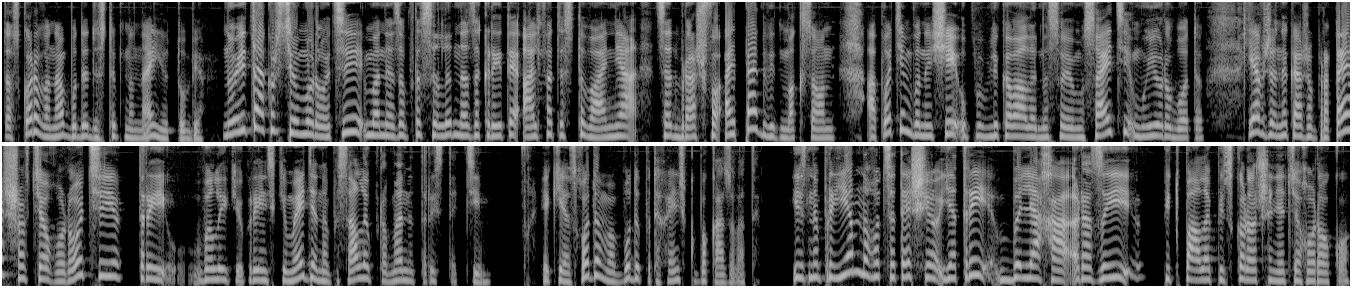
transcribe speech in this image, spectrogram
то скоро вона буде доступна на Ютубі. Ну і також в цьому році мене запросили на закрите альфа-тестування ZBrush for iPad від Maxon, а потім вони ще й опублікували на своєму сайті мою роботу. Я вже не кажу про те, що в цього році три великі українські медіа написали про мене три статті, які я згодом вам буду потихеньку показувати. Із неприємного це те, що я три бляха рази підпала під скорочення цього року.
